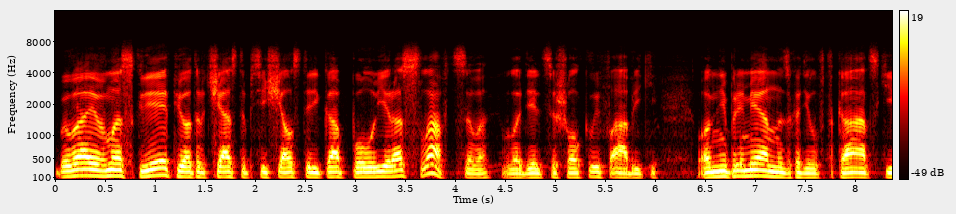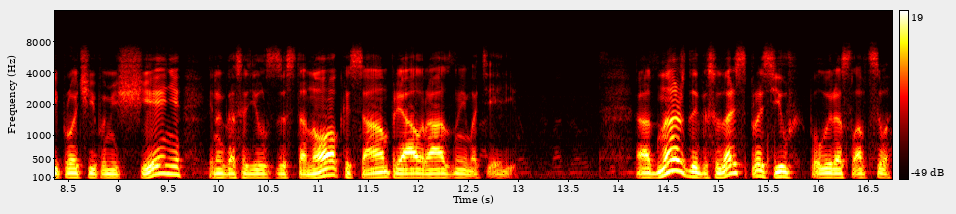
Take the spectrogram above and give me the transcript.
Бывая в Москве, Петр часто посещал старика Полу Ярославцева, владельца шелковой фабрики, он непременно заходил в ткацкие и прочие помещения, иногда садился за станок и сам прял разные материи. Однажды государь спросил Полуярославцева,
